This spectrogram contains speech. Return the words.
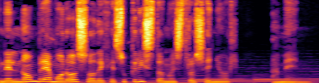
en el nombre amoroso de Jesucristo nuestro Señor. Amén.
